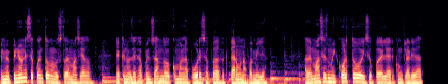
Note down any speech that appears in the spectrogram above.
En mi opinión este cuento me gustó demasiado, ya que nos deja pensando cómo la pobreza puede afectar a una familia. Además es muy corto y se puede leer con claridad.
